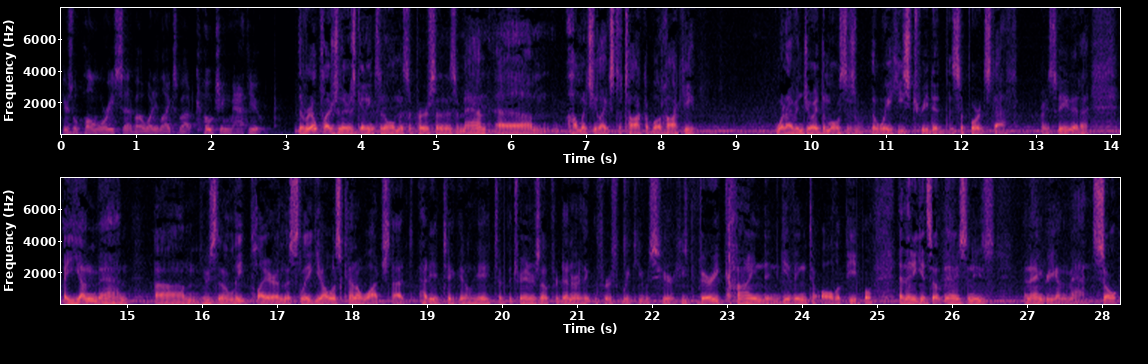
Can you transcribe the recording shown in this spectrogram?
here's what Paul Maurice said about what he likes about coaching Matthew the real pleasure there is getting to know him as a person, as a man, um, how much he likes to talk about hockey. What I've enjoyed the most is the way he's treated the support staff. Right? So you got a, a young man um, who's an elite player in this league. You always kind of watch that. How do you take, you know, he took the trainers out for dinner, I think the first week he was here. He's very kind and giving to all the people. And then he gets out in the ice and he's an angry young man. So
